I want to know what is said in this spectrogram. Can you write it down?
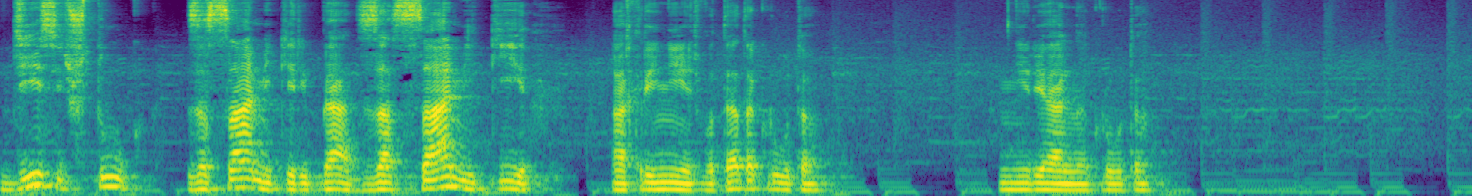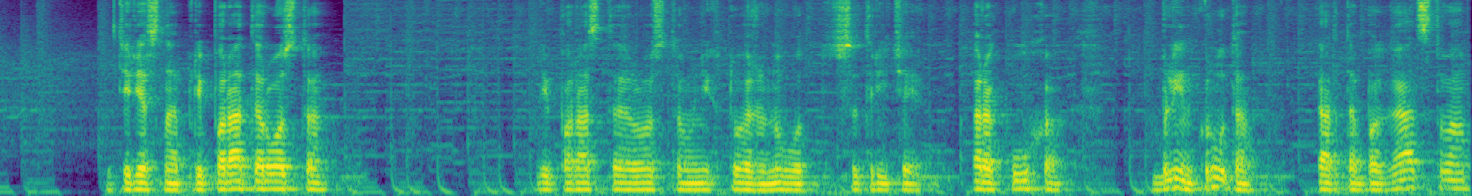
10 штук. За самики, ребят. За самики. Охренеть. Вот это круто. Нереально круто. Интересно, а препараты роста? Препараты роста у них тоже. Ну вот, смотрите, Ракуха. Блин, круто. Карта богатства.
